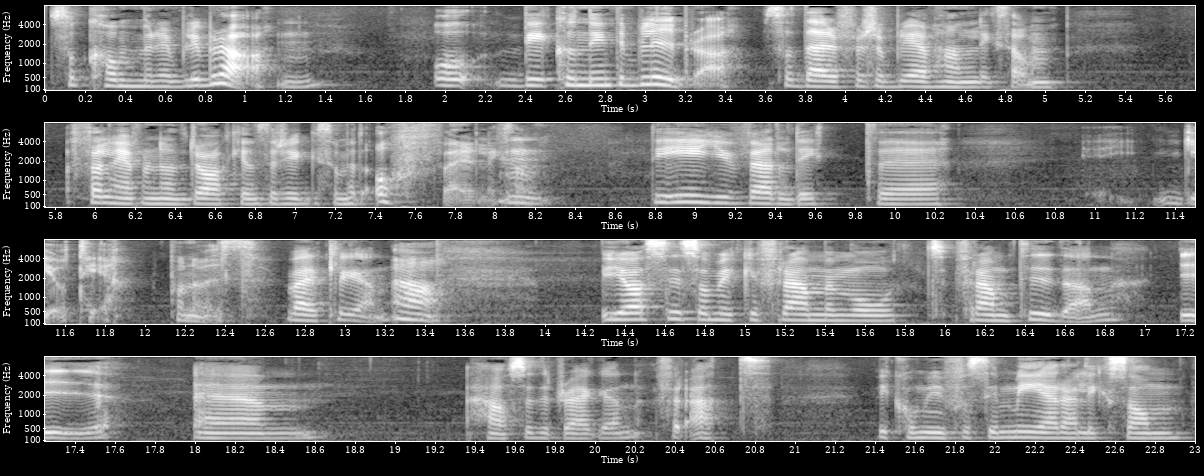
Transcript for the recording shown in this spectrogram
så kommer det bli bra. Mm. Och det kunde inte bli bra. Så därför så blev han liksom, föll ner från den här drakens rygg som ett offer. Liksom. Mm. Det är ju väldigt eh, GOT på något vis. Verkligen. Ja. Jag ser så mycket fram emot framtiden i ehm, House of the Dragon för att vi kommer ju få se mera liksom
